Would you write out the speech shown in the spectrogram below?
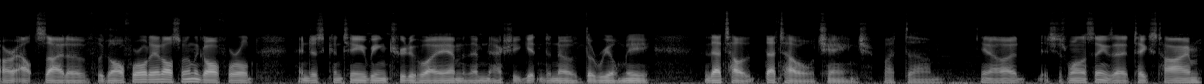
are outside of the golf world and also in the golf world, and just continue being true to who I am, and then actually getting to know the real me. That's how that's how it will change. But um, you know, it's just one of those things that it takes time,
